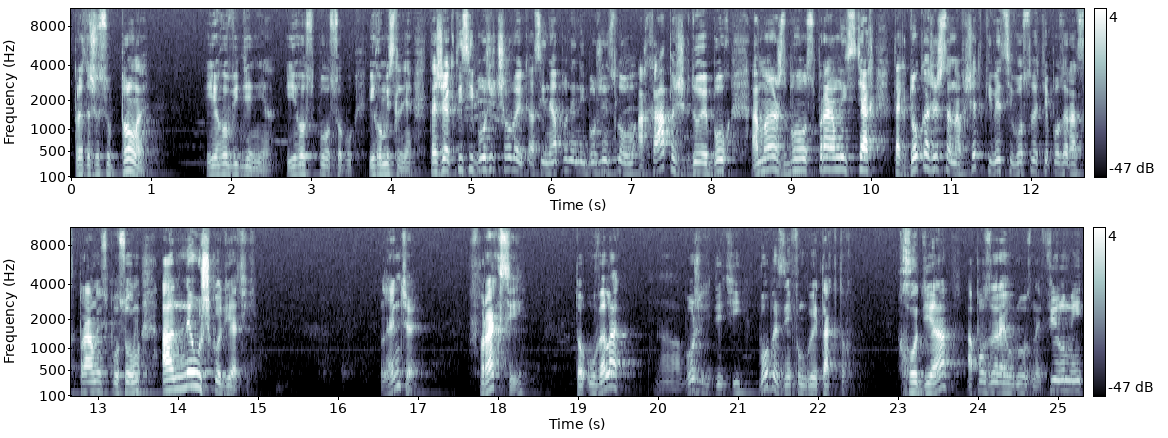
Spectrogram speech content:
Pretože sú plné jeho videnia, jeho spôsobu, jeho myslenia. Takže ak ty si Boží človek a si naplnený Božím slovom a chápeš, kto je Boh a máš s Bohom správny vzťah, tak dokážeš sa na všetky veci vo svete pozerať správnym spôsobom a neuškodia ti. Lenže v praxi to u veľa Božích detí vôbec nefunguje takto chodia a pozerajú rôzne filmy,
